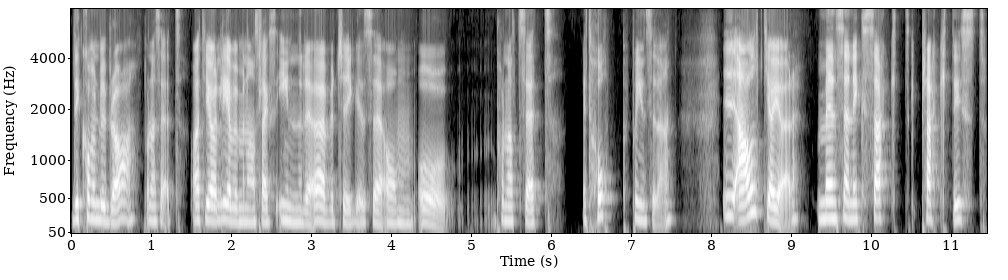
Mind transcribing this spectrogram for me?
det kommer bli bra på något sätt. Och att jag lever med någon slags inre övertygelse om och på något sätt ett hopp på insidan. I allt jag gör. Men sen exakt praktiskt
